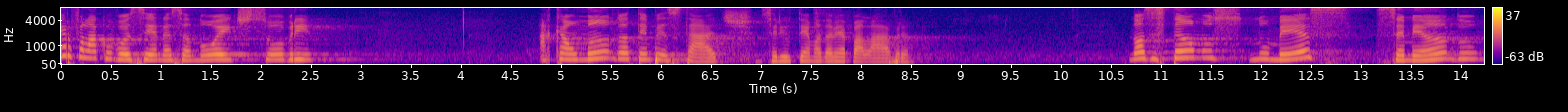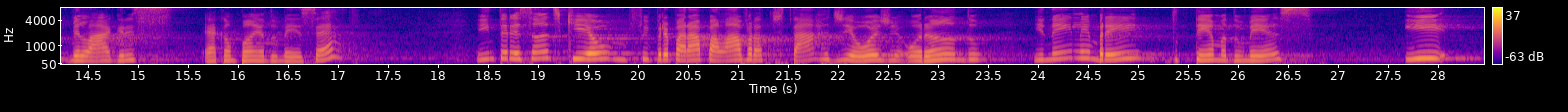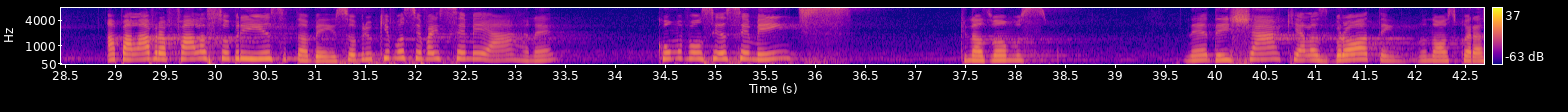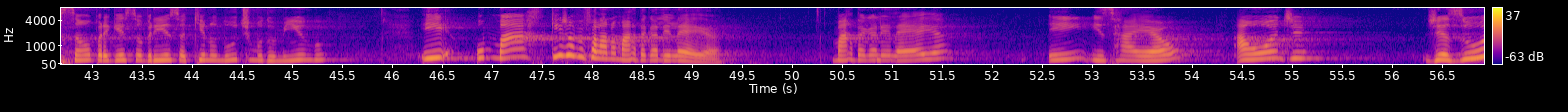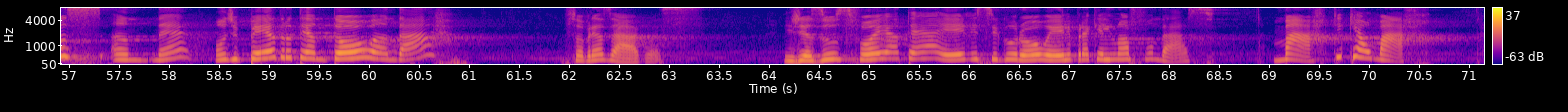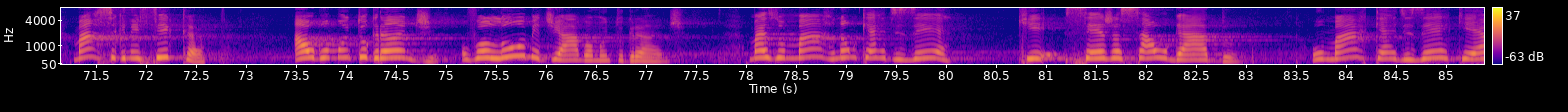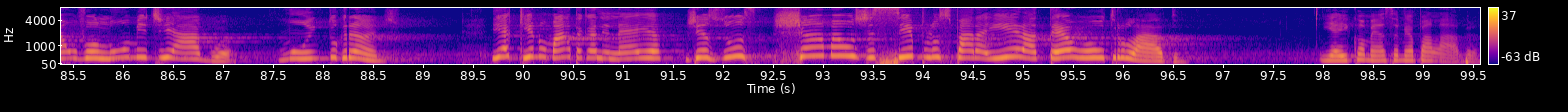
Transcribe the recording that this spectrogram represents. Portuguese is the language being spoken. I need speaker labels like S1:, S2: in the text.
S1: quero falar com você nessa noite sobre acalmando a tempestade, seria o tema da minha palavra. Nós estamos no mês semeando milagres, é a campanha do mês, certo? E interessante que eu fui preparar a palavra tarde hoje, orando, e nem lembrei do tema do mês. E a palavra fala sobre isso também, sobre o que você vai semear, né? Como vão ser as sementes que nós vamos né, deixar que elas brotem no nosso coração. Eu preguei sobre isso aqui no, último domingo. E o mar, quem já ouviu falar no Mar da Galileia? Mar da Galileia, em Israel, aonde Jesus, né, onde Pedro tentou andar sobre as águas. E Jesus foi até ele, segurou ele para que ele não afundasse. Mar, o que, que é o mar? Mar significa algo muito grande, um volume de água muito grande. Mas o mar não quer dizer que seja salgado. O mar quer dizer que é um volume de água muito grande. E aqui no Mar da Galileia, Jesus chama os discípulos para ir até o outro lado. E aí começa a minha palavra.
